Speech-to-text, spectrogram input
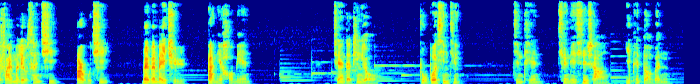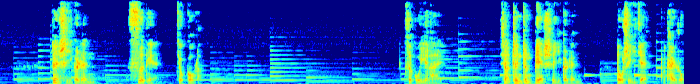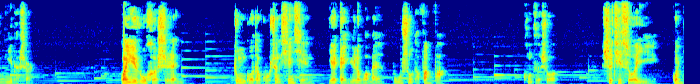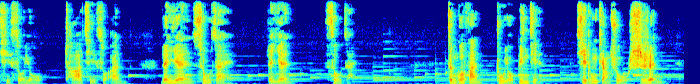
FM 六三七二五七，美文美曲伴你好眠。亲爱的听友，主播心静，今天请您欣赏一篇短文。认识一个人，四点就够了。自古以来，想真正辨识一个人，都是一件不太容易的事儿。关于如何识人，中国的古圣先贤也给予了我们无数的方法。孔子说：“视其所以，观其所由，察其所安，人焉收哉？人焉搜哉？”曾国藩著有《兵谏》，系统讲述识人、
